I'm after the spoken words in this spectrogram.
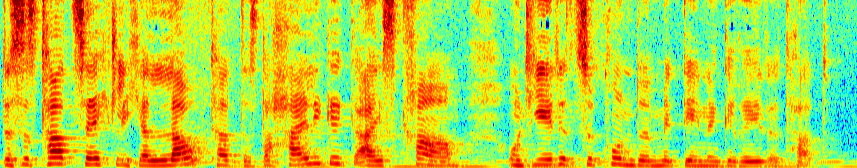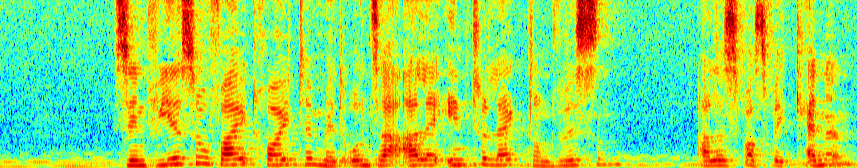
Dass es tatsächlich erlaubt hat, dass der Heilige Geist kam und jede Sekunde mit denen geredet hat. Sind wir so weit heute mit unser aller Intellekt und Wissen, alles, was wir kennen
